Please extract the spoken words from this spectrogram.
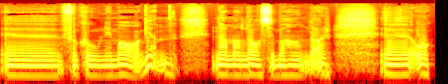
eh, funktion i magen när man laserbehandlar. Eh, och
